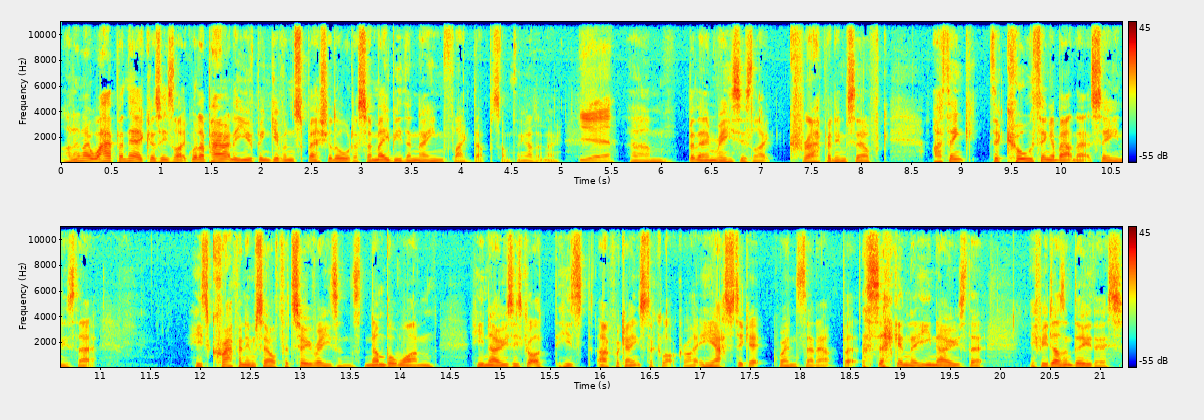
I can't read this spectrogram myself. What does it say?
I don't know what happened there because he's like, well, apparently you've been given special order. So maybe the name flagged up something. I don't know. Yeah. Um, but then Rhys is like crapping himself. I think the cool thing about that scene is that he's crapping himself for two reasons. Number one, he knows he's got a, he's up against the clock, right? He has to get Gwen set out. But secondly, he knows that if he doesn't do this,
